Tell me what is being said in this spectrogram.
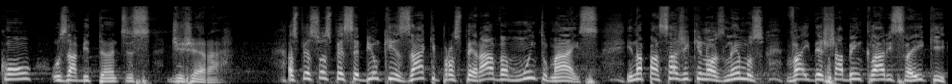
com os habitantes de Gerar. As pessoas percebiam que Isaac prosperava muito mais. E na passagem que nós lemos, vai deixar bem claro isso aí: que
